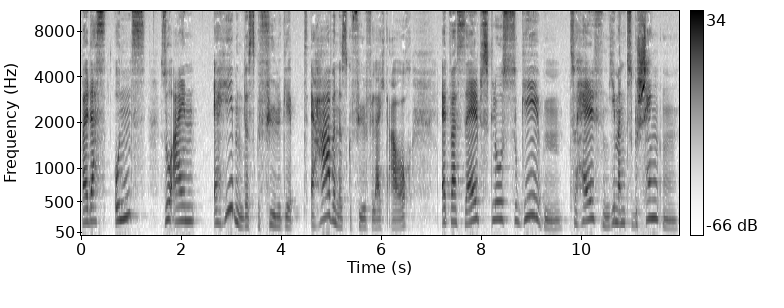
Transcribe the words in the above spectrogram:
weil das uns so ein erhebendes Gefühl gibt, erhabenes Gefühl vielleicht auch, etwas selbstlos zu geben, zu helfen, jemanden zu beschenken.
